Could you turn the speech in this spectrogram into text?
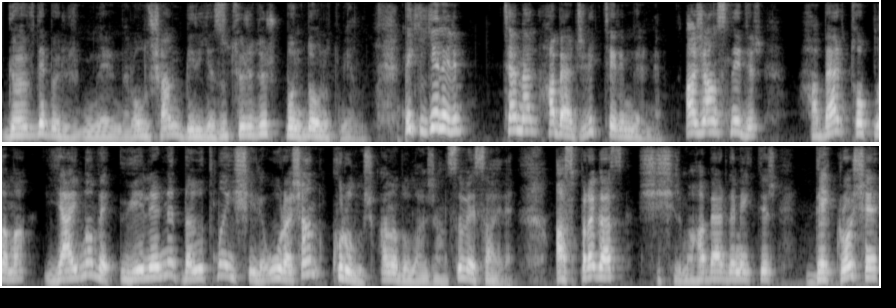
gövde bölümlerinden oluşan bir yazı türüdür. Bunu da unutmayalım. Peki gelelim temel habercilik terimlerine. Ajans nedir? haber toplama, yayma ve üyelerine dağıtma işiyle uğraşan kuruluş. Anadolu Ajansı vesaire. Asparagas şişirme haber demektir. dekroşe,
